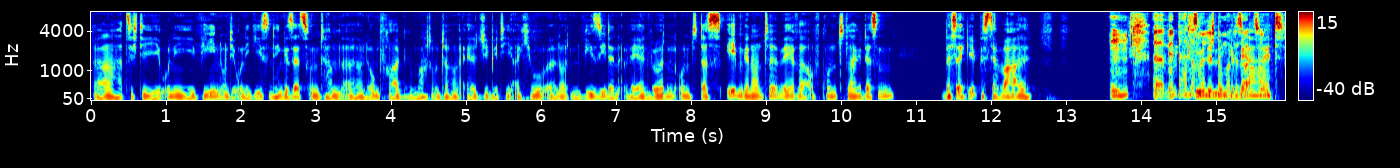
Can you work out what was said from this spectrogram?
Da hat sich die Uni Wien und die Uni Gießen hingesetzt und haben äh, eine Umfrage gemacht unter LGBTIQ-Leuten, wie sie denn wählen würden. Und das eben genannte wäre auf Grundlage dessen das Ergebnis der Wahl. Mhm. Äh, wer, wer hat das Grüne, neulich nochmal gesagt? Mehrheit.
